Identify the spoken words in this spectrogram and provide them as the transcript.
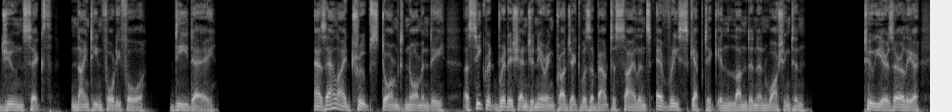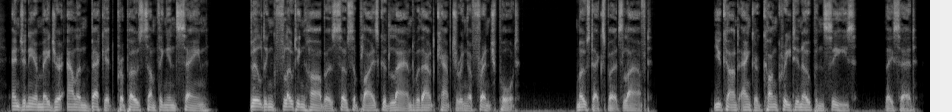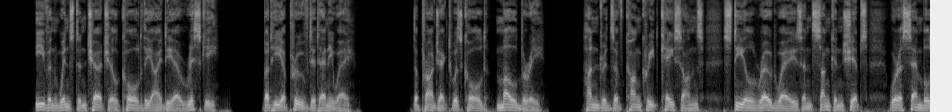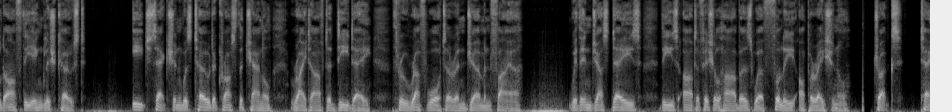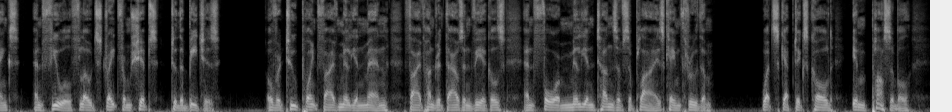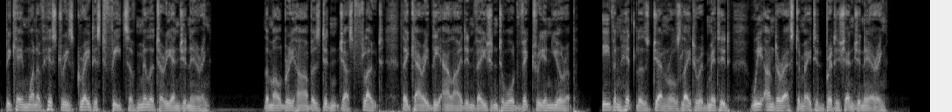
June 6, 1944, D-Day. As Allied troops stormed Normandy, a secret British engineering project was about to silence every skeptic in London and Washington. Two years earlier, engineer Major Allan Beckett proposed something insane, building floating harbors so supplies could land without capturing a French port. Most experts laughed. You can't anchor concrete in open seas, they said. Even Winston Churchill called the idea risky, but he approved it anyway. The project was called Mulberry. Hundreds of concrete caissons, steel roadways and sunken ships were assembled off the English coast. Each section was towed across the channel right after D-Day through rough water and German fire. Within just days, these artificial harbors were fully operational. Trucks, tanks, and fuel flowed straight from ships to the beaches. Over 2.5 million men, 500,000 vehicles, and 4 million tons of supplies came through them. What skeptics called impossible became one of history's greatest feats of military engineering. The Mulberry harbors didn't just float, they carried the Allied invasion toward victory in Europe. Even Hitler's generals later admitted, we underestimated British engineering.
